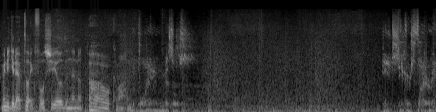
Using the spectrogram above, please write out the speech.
I'm gonna get up to like full shield and then. Oh, come on. Heat seekers firing.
